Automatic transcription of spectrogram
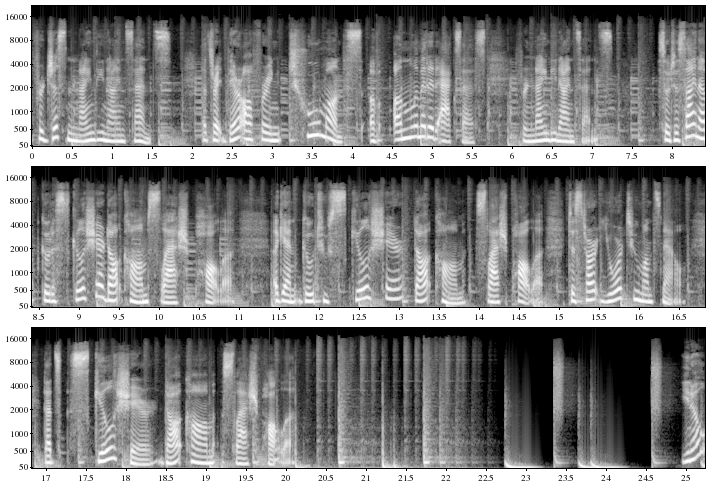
for just 99 cents. That's right, they're offering two months of unlimited access for 99 cents. So to sign up, go to Skillshare.com slash Paula. Again, go to Skillshare.com slash Paula to start your two months now. That's Skillshare.com slash Paula. You know,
